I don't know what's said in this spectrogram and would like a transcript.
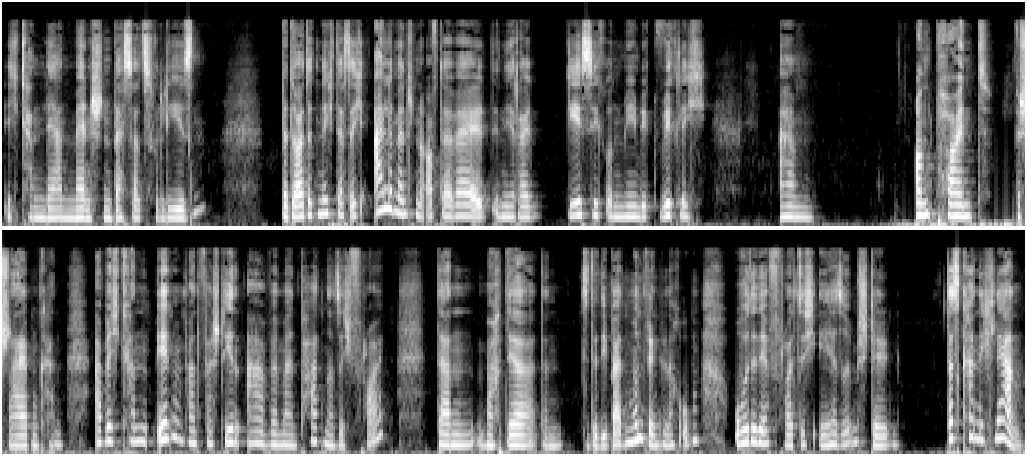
Ich kann lernen, Menschen besser zu lesen bedeutet nicht, dass ich alle Menschen auf der Welt in ihrer Gestik und Mimik wirklich ähm, on point beschreiben kann. Aber ich kann irgendwann verstehen, ah, wenn mein Partner sich freut, dann macht er, dann zieht er die beiden Mundwinkel nach oben oder der freut sich eher so im Stillen. Das kann ich lernen.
